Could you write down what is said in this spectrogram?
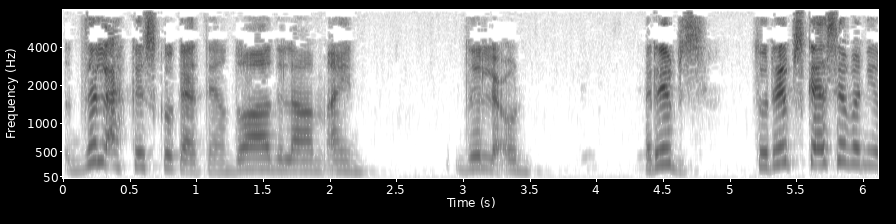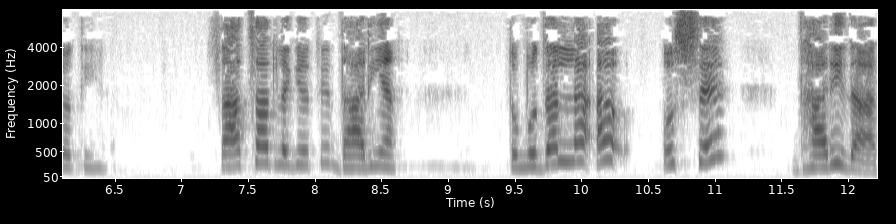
دل کس کو کہتے ہیں؟ دعاد لام، عین۔ دل ان ربز۔ تو ربز کیسے بنی ہوتی ہیں؟ ساتھ ساتھ لگی ہوتی ہیں دھاریاں۔ تو مدلہ اس سے دھاری دار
